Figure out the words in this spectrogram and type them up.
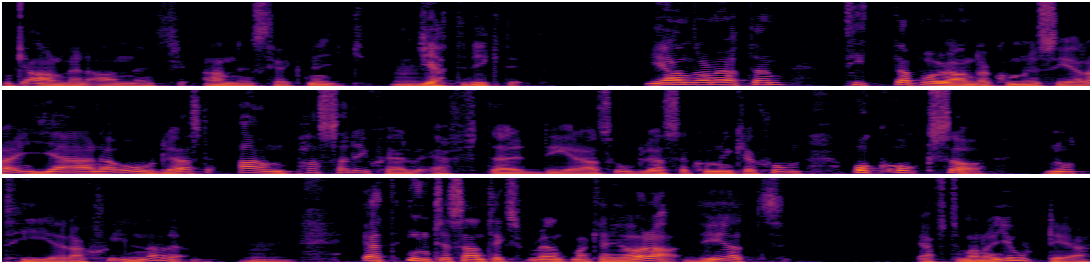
och använd andnings, andningsteknik. Mm. Jätteviktigt. I andra möten, titta på hur andra kommunicerar, gärna ordlöst. Anpassa dig själv efter deras ordlösa kommunikation och också notera skillnaden. Mm. Ett intressant experiment man kan göra, det är att efter man har gjort det,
